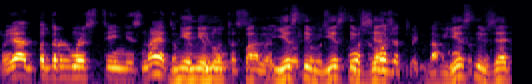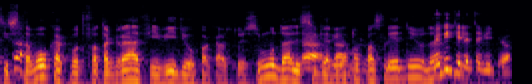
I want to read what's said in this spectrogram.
Ну, я подробностей не знаю. Не, не, ну, по- самое, если, что- если может, взять, может быть, да, если может взять быть, из да. того, как вот фотографии, видео показывают, то есть ему дали Да, да, сигарету может. последнюю, да? Вы видели это видео?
